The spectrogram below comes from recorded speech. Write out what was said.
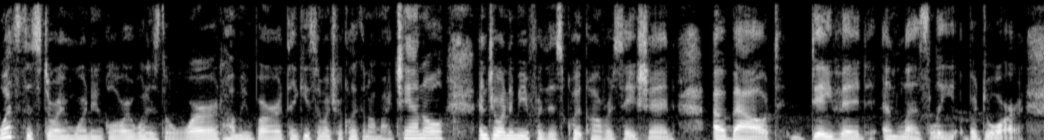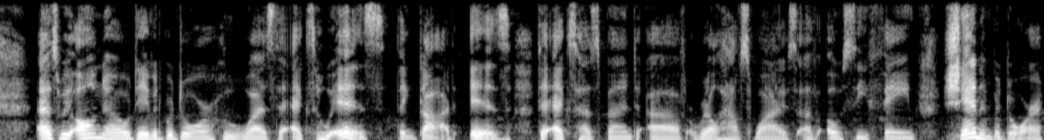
What's the story, Morning Glory? What is the word, Hummingbird? Thank you so much for clicking on my channel and joining me for this quick conversation about David and Leslie Beador. As we all know, David Beador, who was the ex, who is, thank God, is the ex-husband of Real Housewives of OC fame, Shannon Beador.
